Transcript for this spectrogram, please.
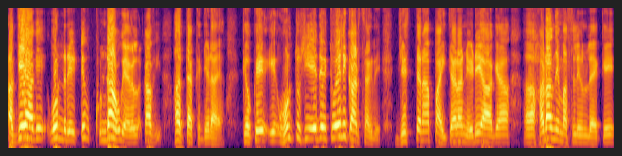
ਅੱਗੇ ਆ ਗਏ ਉਹ ਨਰੇਟਿਵ ਖੁੰਡਾ ਹੋ ਗਿਆ ਕਾਫੀ ਹੱਦ ਤੱਕ ਜਿਹੜਾ ਆ। ਕਿਉਂਕਿ ਇਹ- ਹੁਣ ਤੁਸੀਂ ਇਹਦੇ ਵਿੱਚੋਂ ਇਹ ਨਹੀਂ ਕੱਢ ਸਕਦੇ। ਜਿਸ ਤਰ੍ਹਾਂ ਭਾਈਚਾਰਾ ਨੇੜੇ ਆ ਗਿਆ ਅ, ਹੜ੍ਹਾਂ ਦੇ ਮਸਲੇ ਨੂੰ ਲੈ ਕੇ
